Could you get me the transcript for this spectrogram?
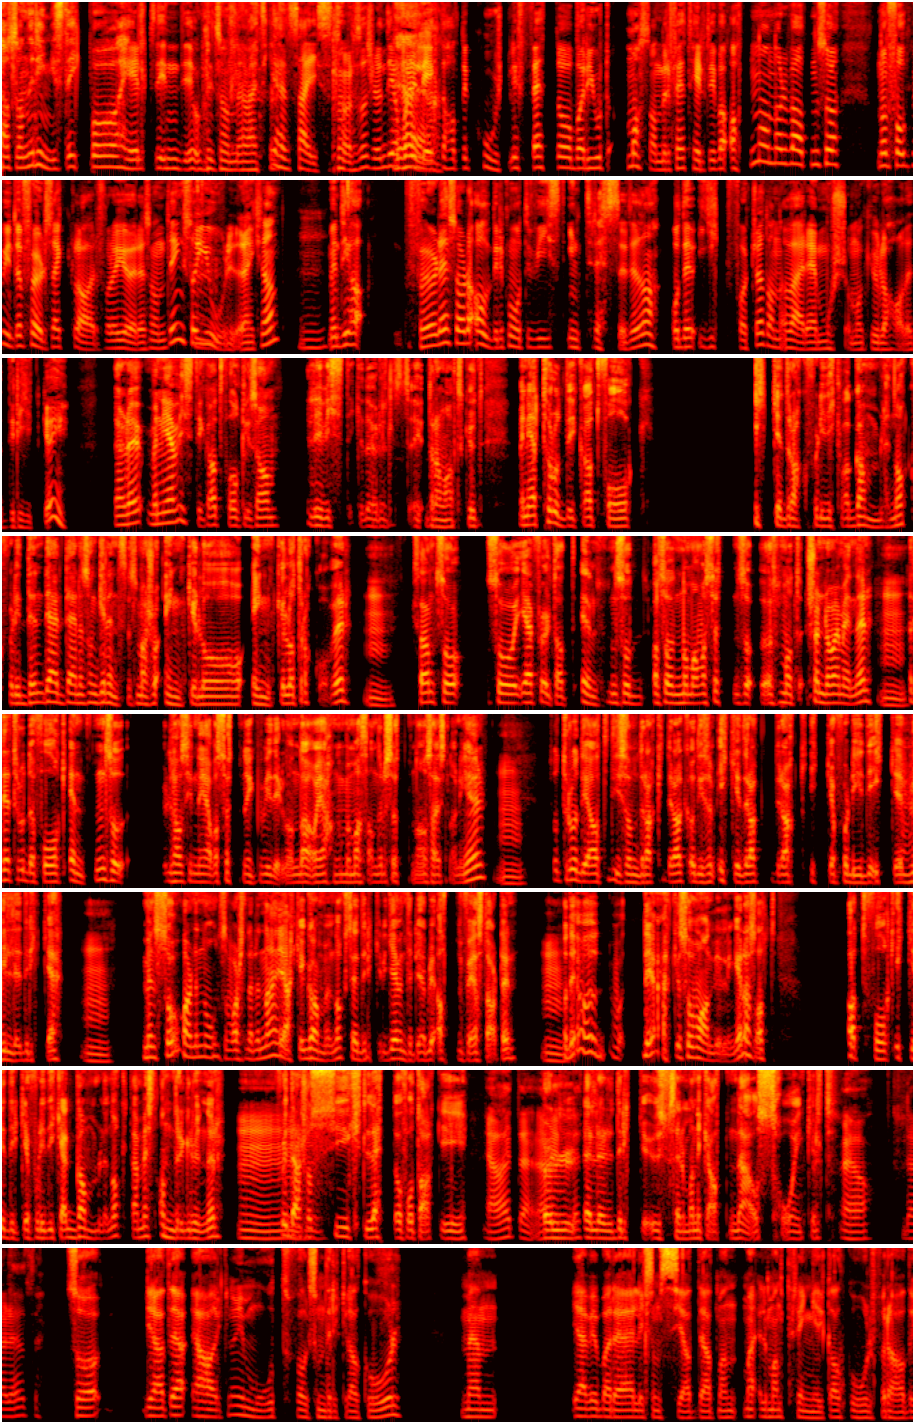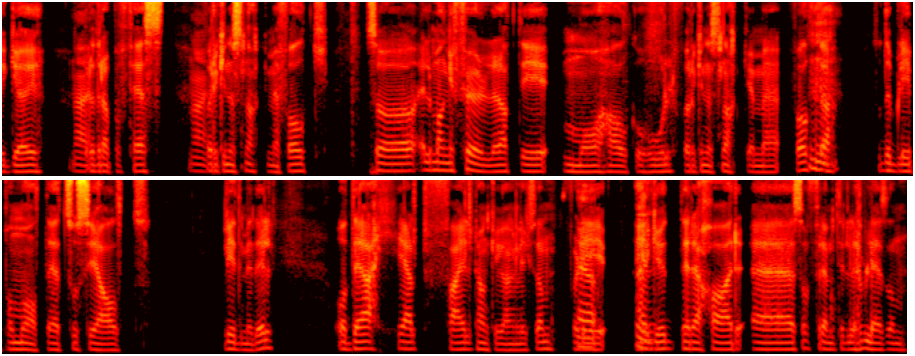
Tatt sånn ringestikk på helt siden de har blitt sånn, jeg vet ikke, 16 år. Så, skjønner de har bare Ja, ja. lekt og hatt det koselig fett og bare gjort masse andre fett helt til de var 18. Og når de var 18, så når folk begynte å føle seg klare for å gjøre sånne ting, så Mm. gjorde de det. ikke sant? Mm. Men de har, før det så har det aldri på en måte vist interesse til det. da Og det gikk fortsatt an å være morsom og kul og ha det dritgøy. Det det, men jeg visste ikke at folk liksom Eller visste ikke, det høres litt dramatisk ut, men jeg trodde ikke at folk ikke drakk fordi de ikke var gamle nok. Fordi den, det, er, det er en sånn grense som er så enkel å, enkel å tråkke over. Mm. Så, så jeg følte at enten så Altså, når man var 17, så på måte, Skjønner du hva jeg mener? Mm. At jeg trodde folk enten så La oss si når jeg var 17 og gikk på videregående, da, og jeg hang med masse andre 17- og 16-åringer, Mm. så trodde jeg at de som drakk, drakk, og de som ikke drakk, drakk ikke fordi de ikke ville drikke. Mm. Men så var det noen som var sånn Nei, jeg er ikke gammel nok, så jeg drikker ikke. Jeg venter til jeg blir 18 før jeg starter. Mm. Og det, er det er ikke så vanlig lenger. Altså, at, at folk ikke drikker fordi de ikke er gamle nok. Det er mest andre grunner. Mm. Fordi det er så sykt lett å få tak i det. det øl lett. eller drikke selv om man ikke er 18. Det er jo så enkelt. Ja, det er det, vet du. Så greit, jeg, jeg har ikke noe imot folk som drikker alkohol, men jeg vil bare liksom si at det at man, man Eller man trenger ikke alkohol for å ha det gøy, Nei. for å dra på fest, Nei. for å kunne snakke med folk. Så, eller mange føler at de må ha alkohol for å kunne snakke med folk. Da. Mm. Så det blir på en måte et sosialt glidemiddel. Og det er helt feil tankegang, liksom. Fordi, herregud, dere har eh, Så frem til dere ble sånn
